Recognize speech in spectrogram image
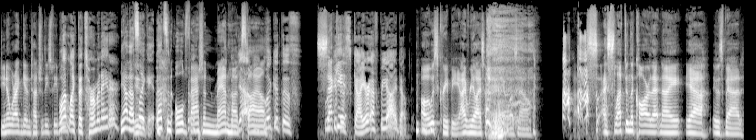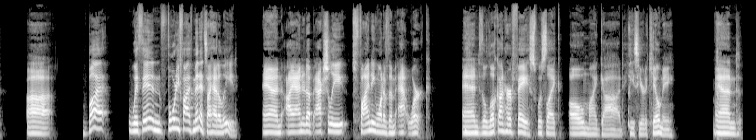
Do you know where I can get in touch with these people? What, like the Terminator? Yeah, that's Dude. like that's an old fashioned manhunt yeah. style. Look at this. Look at Second, this guy. You're FBI now. oh, it was creepy. I realize how creepy it was now. I slept in the car that night. Yeah, it was bad. Uh, but within 45 minutes, I had a lead. And I ended up actually finding one of them at work. And the look on her face was like, oh my God, he's here to kill me. And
